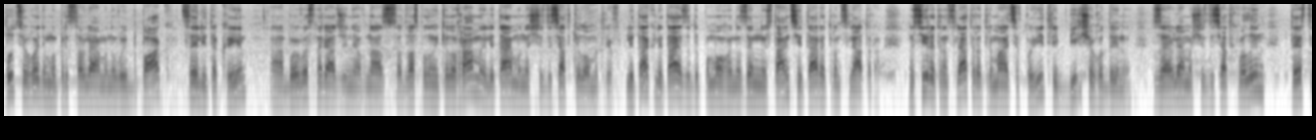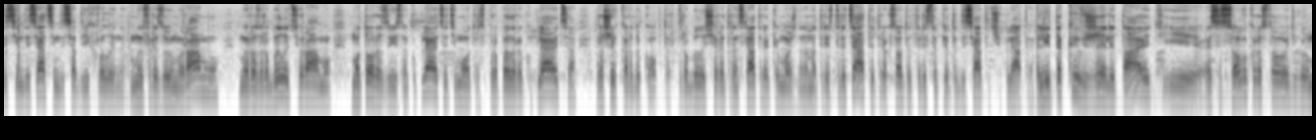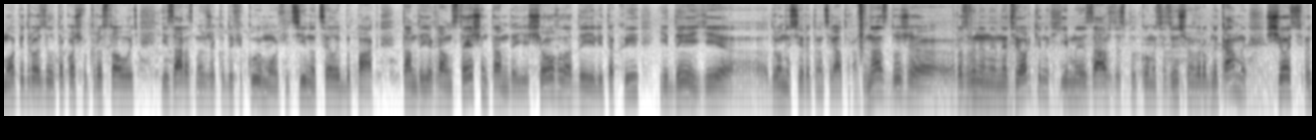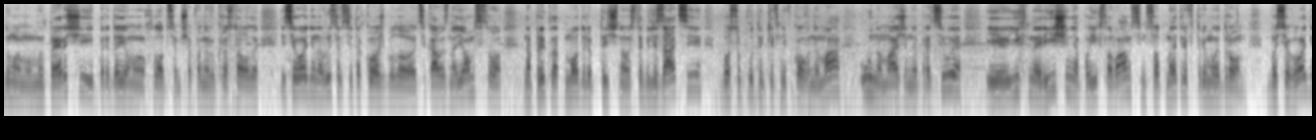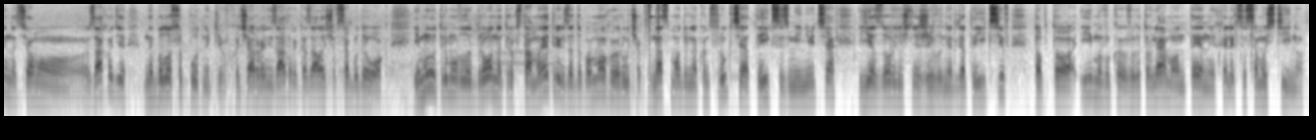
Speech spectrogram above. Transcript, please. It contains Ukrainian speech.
Тут сьогодні ми представляємо новий пак. Це літаки. Бойове снарядження в нас 2,5 кг, літаємо на 60 км. Літак літає за допомогою наземної станції та ретранслятора. Носій ретранслятора тримається в повітрі більше години. Заявляємо 60 хвилин, тести 70-72 хвилини. Ми фрезуємо раму, ми розробили цю раму. Мотори, звісно, купляються ті мотори, пропелери купляються, прошив кардокоптер. Зробили ще ретранслятор, який можна на матріс 30, 300, 350 чіпляти. Літаки вже літають, і ССО використовують, гурмо підрозділи також використовують. І зараз ми вже кодифікуємо офіційно цілий БПАК. Там, де є Ground Station, там, де є щогла, де є літаки і де є е, дрон носій ретранслятора. В нас дуже розвинений нетворкінг, і ми завжди спілкуємося з іншими виробниками. Щось придумуємо ми перші і передаємо хлопцям, щоб вони використовували. І сьогодні на виставці також було цікаве знайомство. Наприклад, модуль оптичної стабілізації, бо супутників ні в кого нема, Уна майже не працює. І їхнє рішення, по їх словам, 700 метрів втримує дрон. Бо сьогодні на цьому заході не було супутників, хоча організатори казали, що все буде ок. І ми утримували дрон на 300 метрів за допомогою ручок. У нас модульна конструкція, TX змінюється, є зовнішнє живлення для TX, тобто і ми виготовляємо антени і хелікси самостійно.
